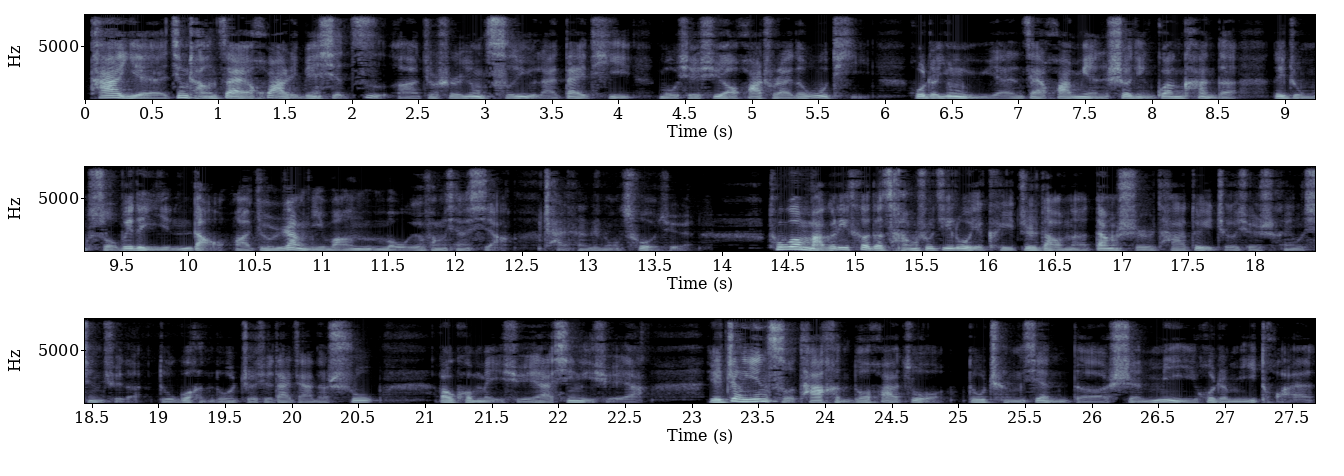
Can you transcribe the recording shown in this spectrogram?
他也经常在画里边写字啊，就是用词语来代替某些需要画出来的物体，或者用语言在画面设定观看的那种所谓的引导啊，就是让你往某个方向想，产生这种错觉。通过玛格丽特的藏书记录，也可以知道呢，当时他对哲学是很有兴趣的，读过很多哲学大家的书，包括美学呀、心理学呀。也正因此，他很多画作都呈现的神秘或者谜团。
